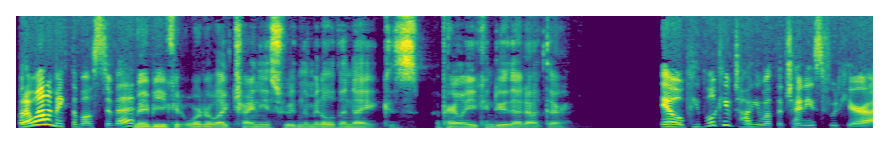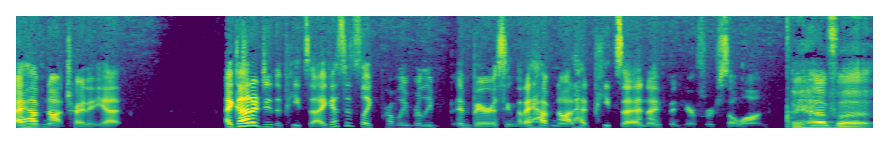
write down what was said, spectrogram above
But I want to make the most of it. Maybe you could order like Chinese food in the middle of the night because apparently you can do that out there. Ew, people keep talking about the Chinese food here. I have not tried it yet. I gotta do the pizza. I guess it's like probably really embarrassing that I have not had pizza and I've been here for so long. They have uh,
